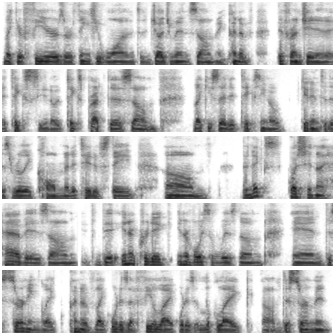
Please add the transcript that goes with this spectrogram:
like your fears or things you want judgments um and kind of differentiating it. takes you know it takes practice um like you said it takes you know get into this really calm meditative state um the next question I have is um, the inner critic, inner voice of wisdom, and discerning, like kind of like what does that feel like? What does it look like? Um, discernment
